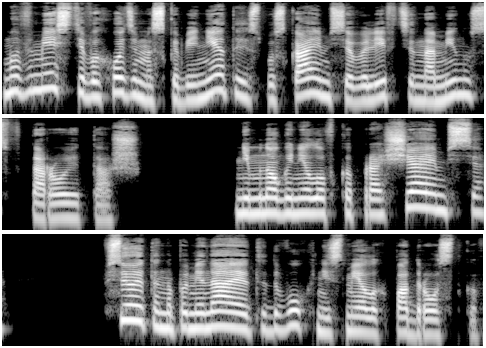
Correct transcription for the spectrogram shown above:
Мы вместе выходим из кабинета и спускаемся в лифте на минус второй этаж. Немного неловко прощаемся. Все это напоминает двух несмелых подростков,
